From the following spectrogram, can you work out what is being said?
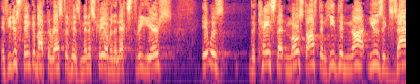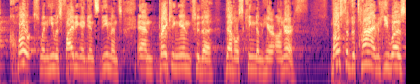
If you just think about the rest of his ministry over the next three years, it was the case that most often he did not use exact quotes when he was fighting against demons and breaking into the devil's kingdom here on earth. Most of the time he was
